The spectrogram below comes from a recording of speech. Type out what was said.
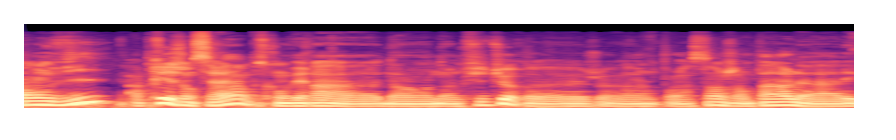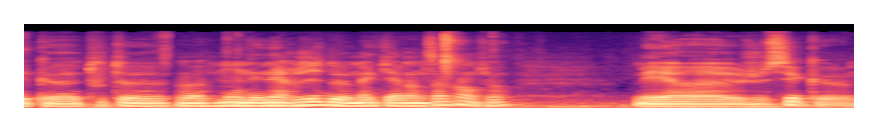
envie. Après, j'en sais rien parce qu'on verra euh, dans, dans le futur. Euh, je- pour l'instant, j'en parle avec euh, toute mon énergie de mec qui a 25 ans, tu vois. Mais euh, je sais que hum,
